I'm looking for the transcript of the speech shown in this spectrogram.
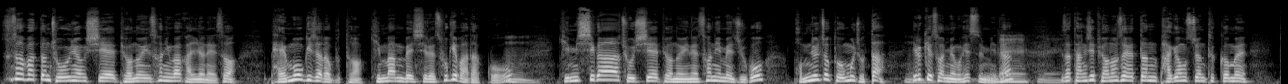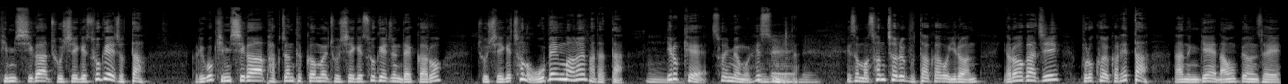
수사받던 조은영 씨의 변호인 선임과 관련해서 배모 기자로부터 김만배 씨를 소개받았고 음. 김 씨가 조 씨의 변호인을 선임해주고 법률적 도움을 줬다 이렇게 음. 설명을 했습니다. 네, 네. 그래서 당시 변호사였던 박영수 전 특검을 김 씨가 조 씨에게 소개해줬다. 그리고 김 씨가 박 전 특검을 조 씨에게 소개해준 대가로 조 씨에게 1,500만 원을 받았다. 음. 이렇게 설명을 했습니다. 네, 네. 그래서 뭐 선처를 부탁하고 이런 여러 가지 브로커 역할을 했다라는 게 남욱 변호사의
